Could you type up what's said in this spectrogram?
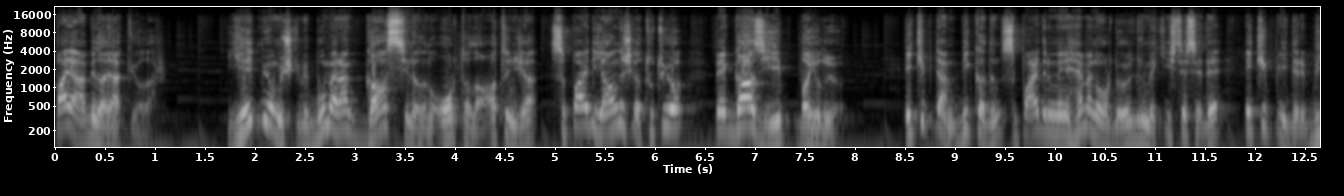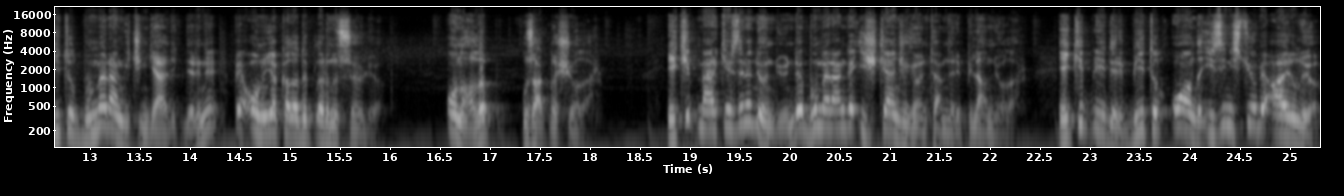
bayağı bir dayak yiyorlar. Yetmiyormuş gibi Boomerang gaz silahını ortalığa atınca Spidey yanlışlıkla tutuyor ve gaz yiyip bayılıyor. Ekipten bir kadın Spider-Man'i hemen orada öldürmek istese de ekip lideri Beetle Boomerang için geldiklerini ve onu yakaladıklarını söylüyor. Onu alıp uzaklaşıyorlar. Ekip merkezlerine döndüğünde Boomerang'a işkence yöntemleri planlıyorlar. Ekip lideri Beetle o anda izin istiyor ve ayrılıyor.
